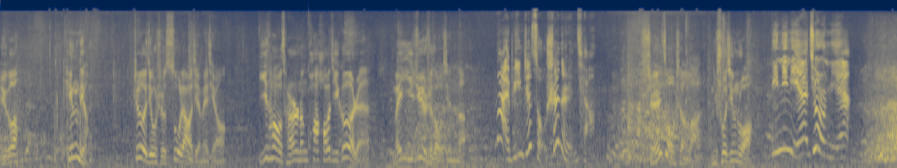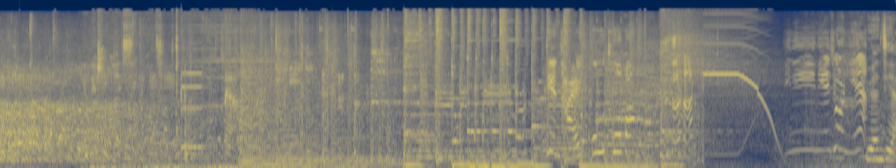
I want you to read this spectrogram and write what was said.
宇哥，听听，这就是塑料姐妹情，一套词儿能夸好几个人，没一句是走心的。那也比你这走肾的人强。谁走肾了？你说清楚。你你你，就是你。乌托邦。你你你，就是你。媛姐，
